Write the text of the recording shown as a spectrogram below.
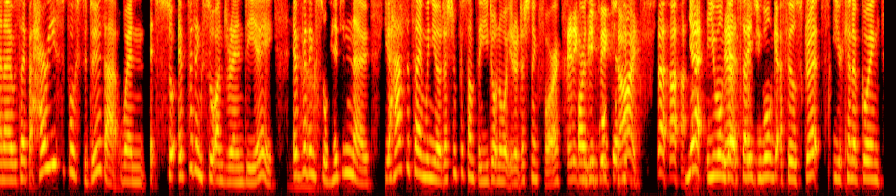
And I was like, but how are you supposed to do that when it's so everything's so under NDA? Yeah. Everything's so hidden now. You half the time when you audition for something, you don't know what you're auditioning for. And it can be fake sides. yeah, you won't yeah. get sides, you won't get a full script. You're kind of going,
